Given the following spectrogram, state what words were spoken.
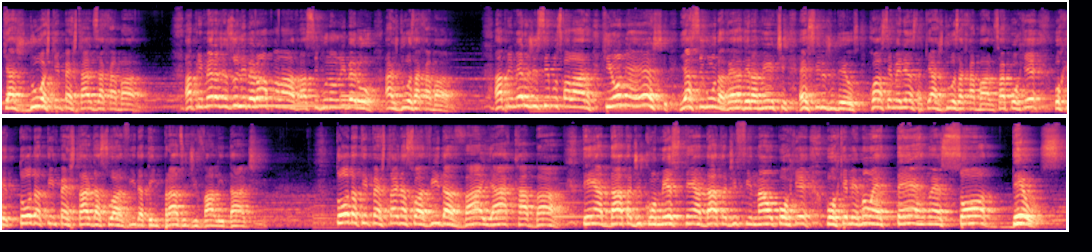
Que as duas tempestades acabaram. A primeira, Jesus liberou uma palavra, a segunda não liberou. As duas acabaram. A primeira, os discípulos falaram: Que homem é este? E a segunda, verdadeiramente, és filho de Deus. Qual a semelhança? Que as duas acabaram. Sabe por quê? Porque toda tempestade da sua vida tem prazo de validade. Toda tempestade na sua vida vai acabar. Tem a data de começo, tem a data de final. Por quê? Porque, meu irmão, eterno é só Deus.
